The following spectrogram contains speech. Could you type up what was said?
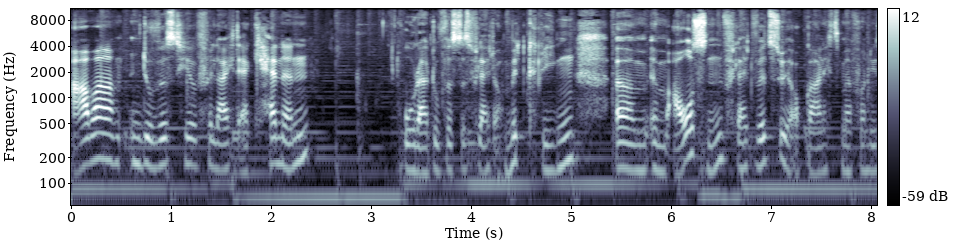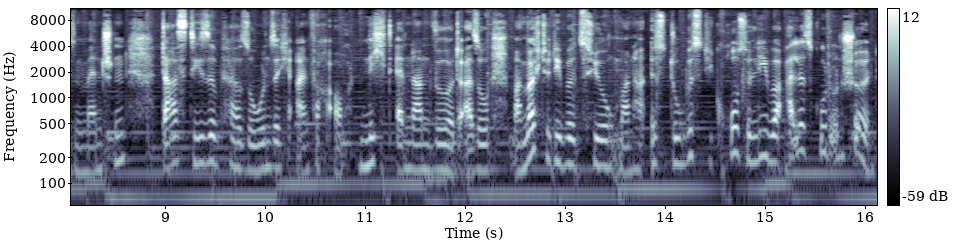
Aber du wirst hier vielleicht erkennen, oder du wirst es vielleicht auch mitkriegen ähm, im Außen, vielleicht willst du ja auch gar nichts mehr von diesem Menschen, dass diese Person sich einfach auch nicht ändern wird. Also man möchte die Beziehung, man ist, du bist die große Liebe, alles gut und schön,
